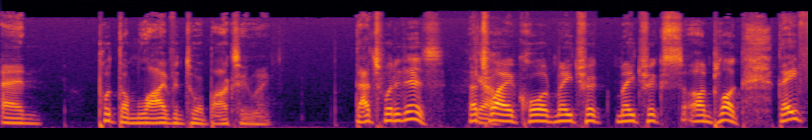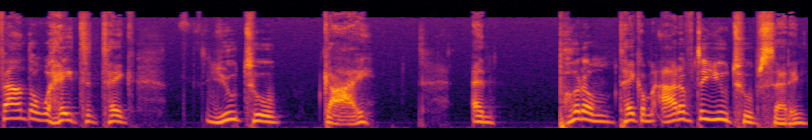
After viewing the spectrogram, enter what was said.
and put them live into a boxing ring. That's what it is. That's Yeah. why I called Matrix Matrix Unplugged. They found a way to take YouTube guy and put him, take him out of the YouTube setting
